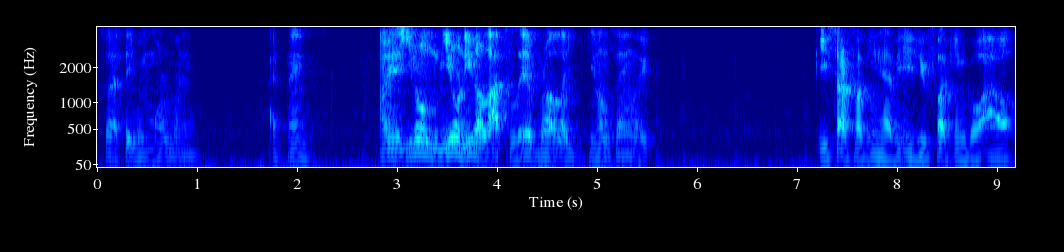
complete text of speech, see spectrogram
So that's even more money. I think. I mean, you don't, you don't need a lot to live, bro. Like, you know what I'm saying? Like, you start fucking having if you fucking go out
